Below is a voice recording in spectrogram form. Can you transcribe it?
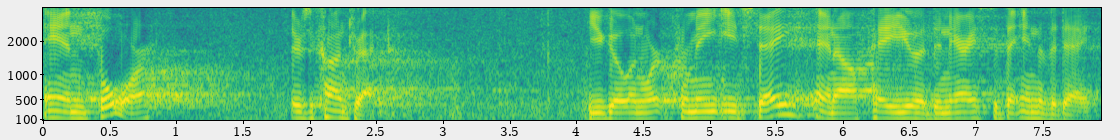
And four, there's a contract. You go and work for me each day, and I'll pay you a denarius at the end of the day.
